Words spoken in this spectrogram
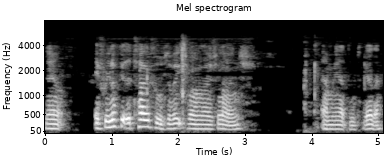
Now, if we look at the totals of each one of those lines and we add them together,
